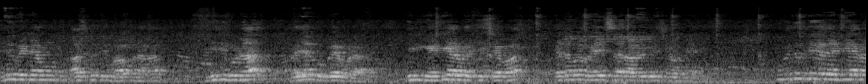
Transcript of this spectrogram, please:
ఎందుకు పెట్టాము? ఆసుపత్రి బాగున్నారా? ఇది కూడా ప్రజలకు ఉపయోగపడాలి. దీనికి ఎన్టీఆర్ వైద్య సేవ గతంలో వైఎస్ఆర్ ఆరోగ్య సేవ ఉన్నాయి. ఉంటుంది కదా ఎన్టీఆర్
